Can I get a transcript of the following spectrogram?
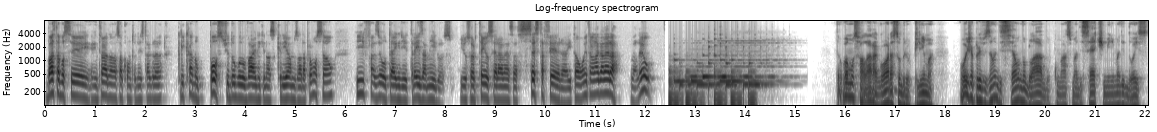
Basta você entrar na nossa conta no Instagram, clicar no post do Glühwein que nós criamos lá da promoção e fazer o tag de três amigos. E o sorteio será nessa sexta-feira. Então entra lá, galera. Valeu! Então vamos falar agora sobre o clima. Hoje a previsão é de céu nublado, com máxima de 7 e mínima de 2.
